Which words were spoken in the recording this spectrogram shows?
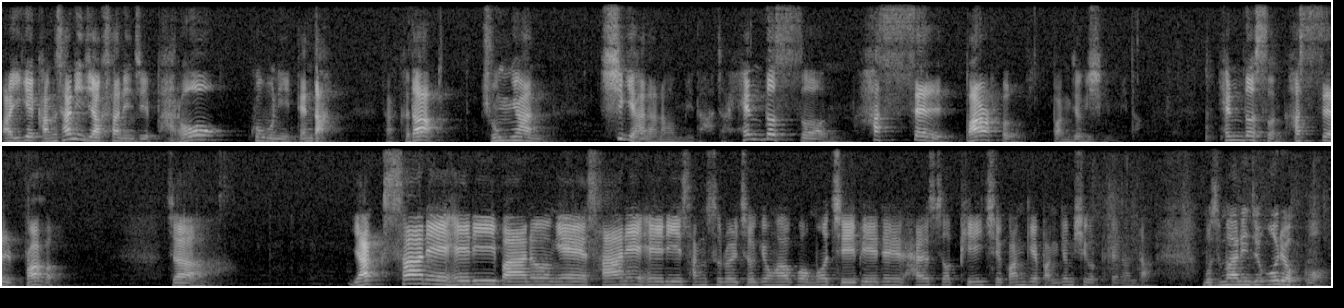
아 이게 강산인지 약산인지 바로 구분이 된다. 자, 그 다음 중요한 식이 하나 나옵니다. 자, 핸더슨, 하셀, 바흐 방정식입니다. 핸더슨, 하셀, 바흐 자, 약산의 해리 반응에 산의 해리 상수를 적용하고 뭐 재배를 해서 pH 관계 방정식을 표현한다. 무슨 말인지 어렵고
